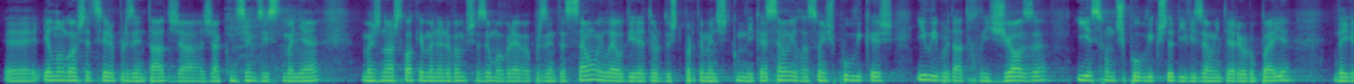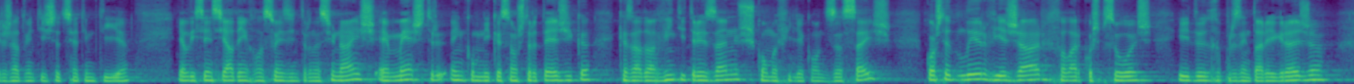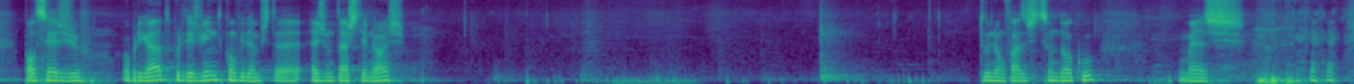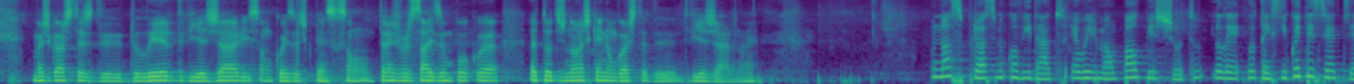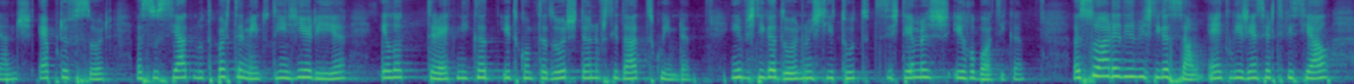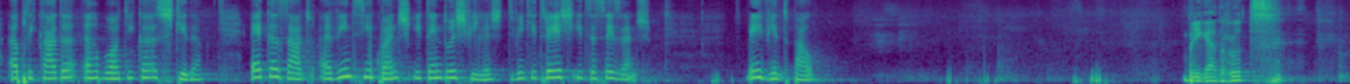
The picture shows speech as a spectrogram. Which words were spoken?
Uh, ele não gosta de ser apresentado, já, já conhecemos isso de manhã, mas nós de qualquer maneira vamos fazer uma breve apresentação. Ele é o diretor dos Departamentos de Comunicação e Relações Públicas e Liberdade Religiosa e Assuntos Públicos da Divisão Intereuropeia da Igreja Adventista do Sétimo Dia. É licenciado em Relações Internacionais, é mestre em Comunicação Estratégica, casado há 23 anos, com uma filha com 16. Gosta de ler, viajar, falar com as pessoas e de representar a Igreja. Paulo Sérgio, obrigado por teres vindo. Convidamos-te a, a juntar-te a nós. Tu não fazes Tsundoku, mas, mas gostas de, de, ler, de viajar e são coisas que penso que são transversais um pouco a, a todos nós, quem não gosta de, de, viajar, não é? O nosso próximo convidado é o irmão Paulo Peixoto. Ele, é, ele tem 57 anos, é professor associado no Departamento de Engenharia, Eletrotécnica e de Computadores da Universidade de Coimbra, investigador no Instituto de Sistemas e Robótica. A sua área de investigação é a inteligência artificial aplicada à robótica assistida. É casado há 25 anos e tem duas filhas, de 23 e 16 anos. Bem-vindo, Paulo. Obrigado, Ruth.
